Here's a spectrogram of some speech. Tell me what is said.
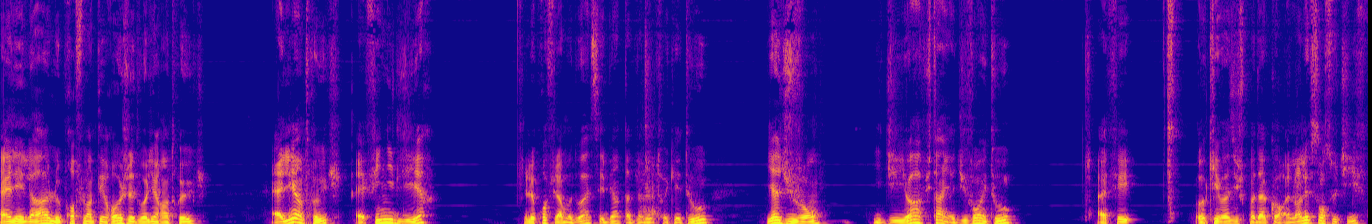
Elle est là, le prof l'interroge, elle doit lire un truc. Elle lit un truc, elle finit de lire. Le prof, il est en mode, ouais, c'est bien, t'as bien le truc et tout. Il y a du vent. Il dit, oh putain, il y a du vent et tout. Elle fait, ok, vas-y, je suis pas d'accord. Elle enlève son soutif.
